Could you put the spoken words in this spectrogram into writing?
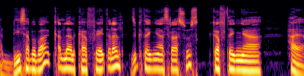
አዲስ አበባ ቀላል ካፊያ ይጥላል። ዝቅተኛ 13 ከፍተኛ 20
